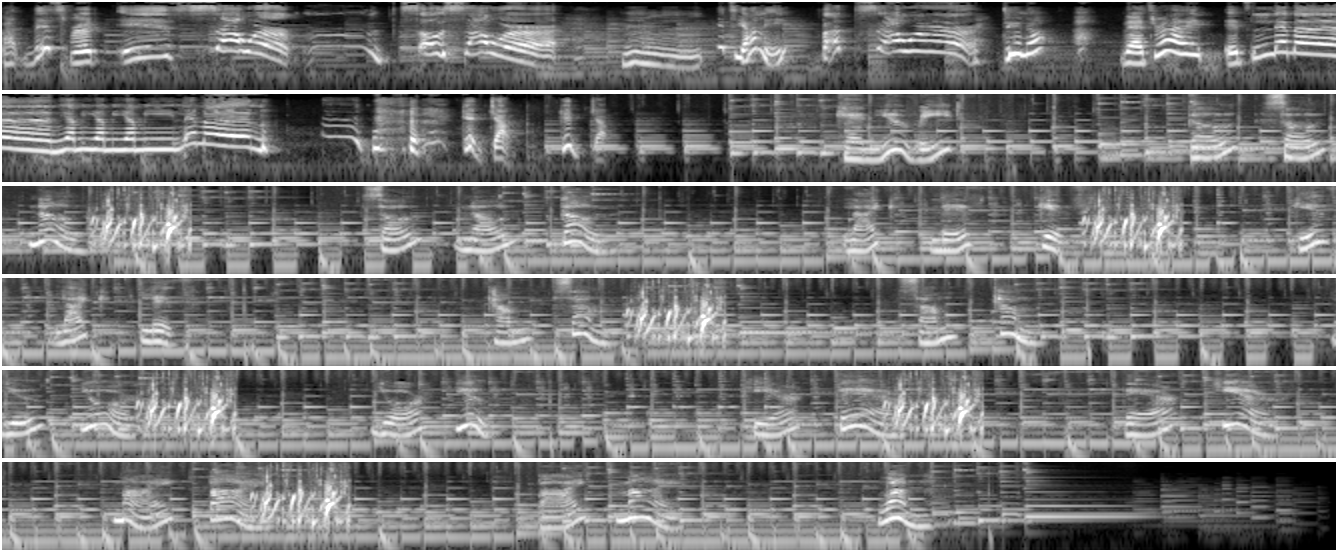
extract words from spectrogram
But this fruit is sour. Mm, so sour. Hmm, it's yummy, but sour. Do you know? That's right. It's lemon. Yummy, yummy, yummy lemon. Good job. Good job. Can you read? Go, so, no. So, no, go. Like, live, give. Give, like, live. Come, some. Some come. You, your. Your, you. Here, there. There, here. My, by.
